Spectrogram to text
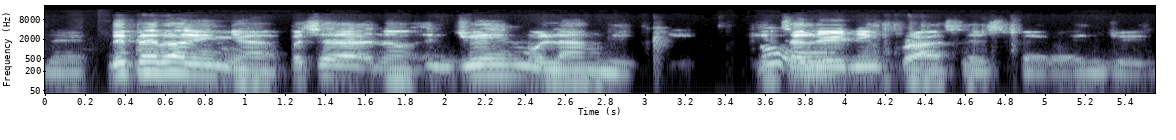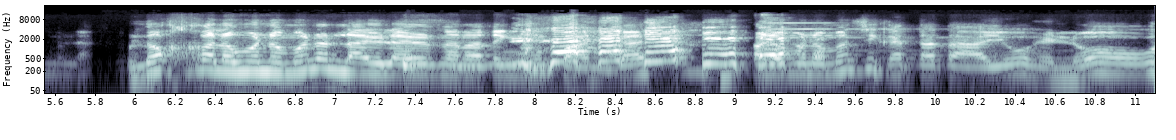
De, pero ano yun nga, pa siya, ano, enjoyin mo lang, Nikki. It's a Oo. learning process, pero enjoyin mo lang. Nox, kala mo naman, ang layo-layo na nating yung podcast. Kala mo naman, sikat na tayo. Hello.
